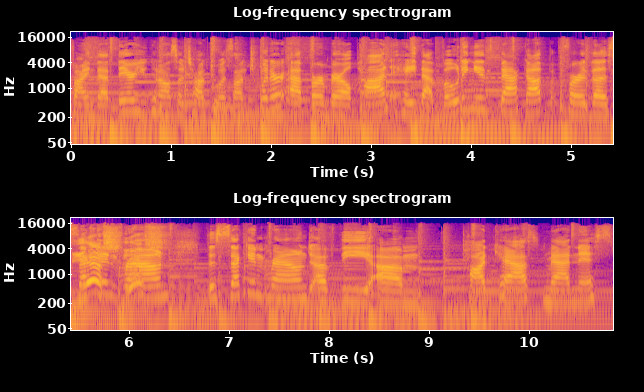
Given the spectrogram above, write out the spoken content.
find that there. You can also talk to us on Twitter at Burn Barrel Pod. Hey, that voting is back up for the second Yes, yes. round. The second round of the um, podcast madness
